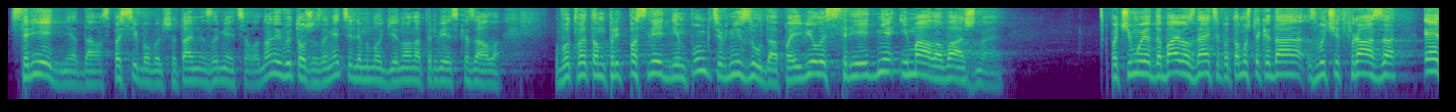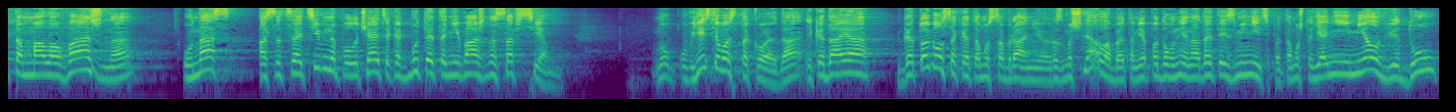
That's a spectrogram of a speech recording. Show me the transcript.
Средняя, да, спасибо большое, Таня заметила. Но и вы тоже заметили многие, но она первее сказала. Вот в этом предпоследнем пункте внизу, да, появилось среднее и маловажное. Почему я добавил, знаете, потому что когда звучит фраза «это маловажно», у нас ассоциативно получается, как будто это не важно совсем. Ну, есть у вас такое, да? И когда я готовился к этому собранию, размышлял об этом, я подумал, не, надо это изменить, потому что я не имел в виду,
